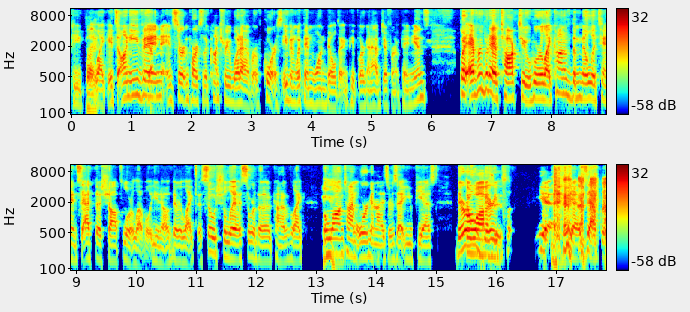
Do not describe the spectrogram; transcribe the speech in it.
people. Right. Like it's uneven in certain parts of the country, whatever. Of course, even within one building, people are going to have different opinions. But everybody I've talked to who are like kind of the militants at the shop floor level, you know, they're like the socialists or the kind of like the Mm. longtime organizers at UPS. They're The all very, Wazes. pl- yeah, yeah, exactly.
